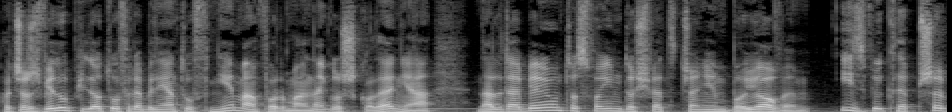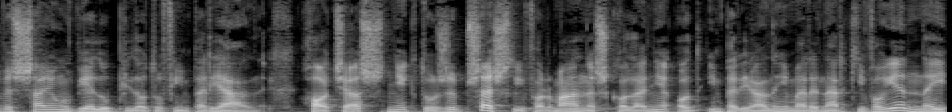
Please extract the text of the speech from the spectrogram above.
Chociaż wielu pilotów rebeliantów nie ma formalnego szkolenia, nadrabiają to swoim doświadczeniem bojowym i zwykle przewyższają wielu pilotów imperialnych. Chociaż niektórzy przeszli formalne szkolenie od imperialnej marynarki wojennej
